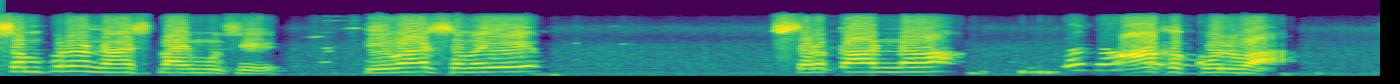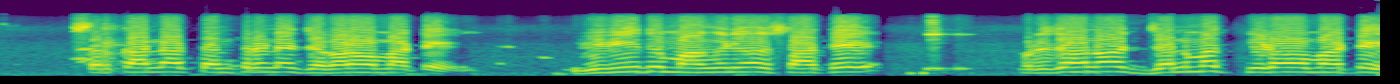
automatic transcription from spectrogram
સંપૂર્ણ નાશ પામ્યું છે. તેવા સમયે સરકારના આંખ ખોલવા, સરકારના તંત્રને જગાડવા માટે વિવિધ માંગણીઓ સાથે પ્રજાનો જનમત કેળવવા માટે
